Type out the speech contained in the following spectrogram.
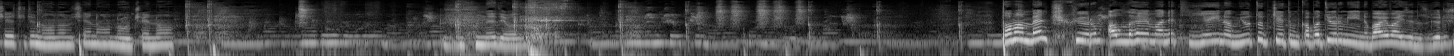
No no no no no no no no ce no ne diyor oğlum? Tamam ben çıkıyorum. Allah'a emanet yayınım. YouTube chatim kapatıyorum yayını. Bay bay Görüşürüz.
